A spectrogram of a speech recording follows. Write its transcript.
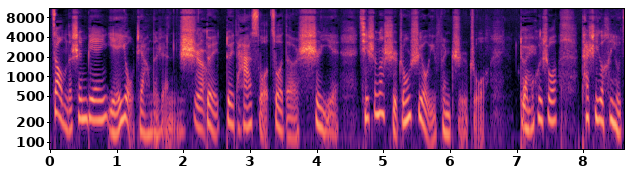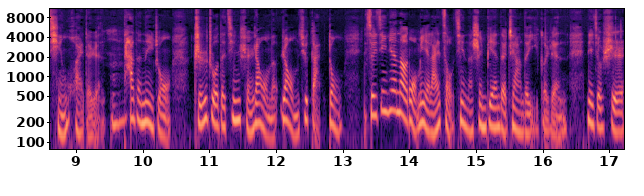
在我们的身边也有这样的人，是，对对他所做的事业，其实呢始终是有一份执着。我们会说他是一个很有情怀的人，嗯、他的那种执着的精神让我们让我们去感动。所以今天呢，我们也来走进了身边的这样的一个人，那就是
